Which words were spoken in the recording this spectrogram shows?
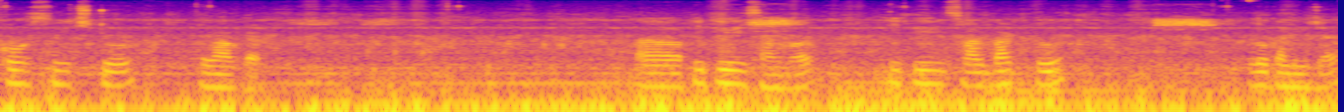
core switch to router. Uh, PPE server. PPE server to local user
